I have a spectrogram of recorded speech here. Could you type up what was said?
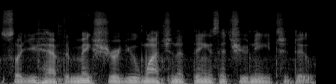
So you have to make sure you're watching the things that you need to do.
